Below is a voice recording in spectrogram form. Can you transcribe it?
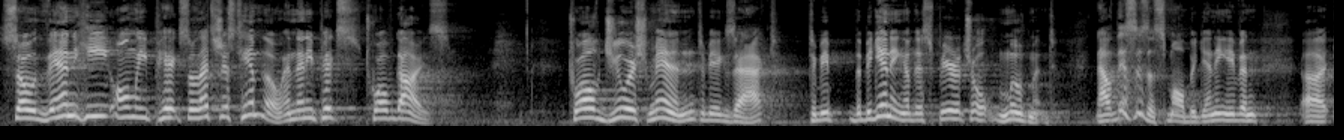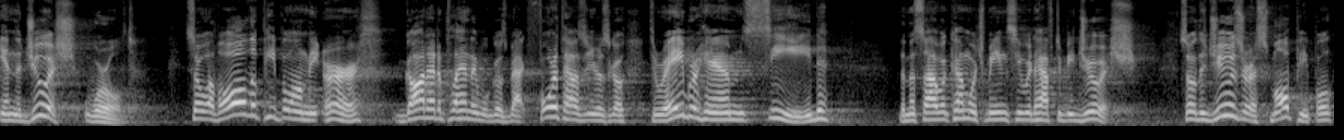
So then he only picks, so that's just him though, and then he picks 12 guys. 12 Jewish men, to be exact to be the beginning of this spiritual movement. Now, this is a small beginning, even uh, in the Jewish world. So, of all the people on the earth, God had a plan that goes back 4,000 years ago. Through Abraham's seed, the Messiah would come, which means he would have to be Jewish. So, the Jews are a small people,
